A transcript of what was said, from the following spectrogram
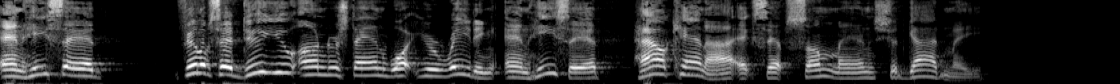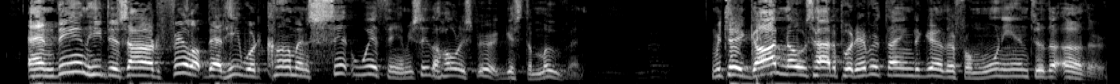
And he said, Philip said, Do you understand what you're reading? And he said, How can I except some man should guide me? And then he desired Philip that he would come and sit with him. You see, the Holy Spirit gets to moving. Let me tell you, God knows how to put everything together from one end to the other.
